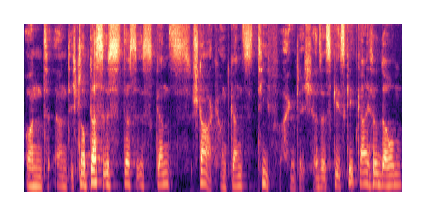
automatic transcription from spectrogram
Und, und ich glaube, das ist, das ist ganz stark und ganz tief eigentlich. Also es, es geht gar nicht so darum,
